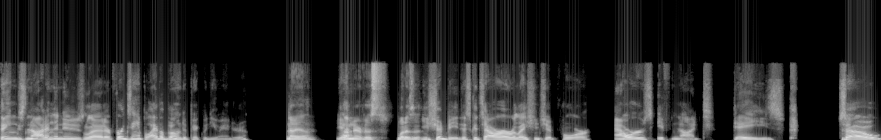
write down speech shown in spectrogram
things not in the newsletter. For example, I have a bone to pick with you, Andrew. Oh yeah. Yeah, I'm nervous. What is it? you should be. This could sour our relationship for hours, if not days. So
